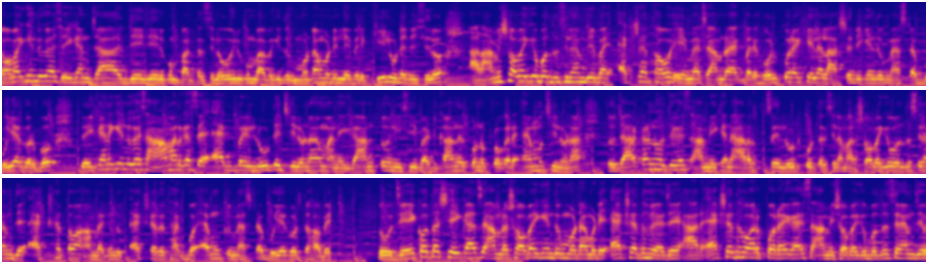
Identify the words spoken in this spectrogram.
সবাই কিন্তু গাইস এখানে যা যে যেরকম পারতেছিল ওইরকম ভাবে কিন্তু মোটামুটি লেভেলে কিল উঠে দিয়েছিল আর আমি সবাইকে বলতেছিলাম যে, ভাই, একসাথে হও, এই ম্যাচে আমরা একবারে হোল্ড করে খেলে লাস্টের দিকে কিন্তু ম্যাচটা বুইয়া করব। তো এখানে কিন্তু কাছে আমার কাছে একবারে লুটে ছিল না মানে গান তো নিছি বাট গানের কোনো প্রকার এমন ছিল না। তো যার কারণে হচ্ছে গেছে আমি এখানে আর লুট করতেছিলাম। আর সবাইকে বলতেছিলাম যে একসাথেও আমরা কিন্তু একসাথে থাকব, এমনকি ম্যাচটা বুইয়া করতে হবে। তো যেই কথা সেই কাজ, আমরা সবাই কিন্তু মোটামুটি একসাথে হয়ে যায়। আর একসাথে হওয়ার পরে গাইস আমি সবাইকে বলতেছিলাম যে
